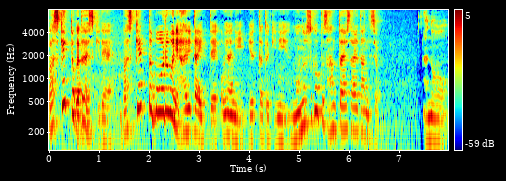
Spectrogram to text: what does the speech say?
バスケットが大好きでバスケットボール部に入りたいって親に言った時にものすごく反対されたんですよ。あの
